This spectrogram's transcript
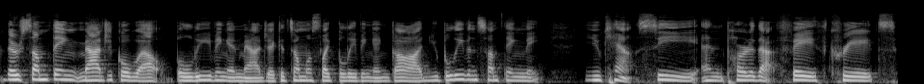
there's something magical about believing in magic. It's almost like believing in God. You believe in something that you can't see, and part of that faith creates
